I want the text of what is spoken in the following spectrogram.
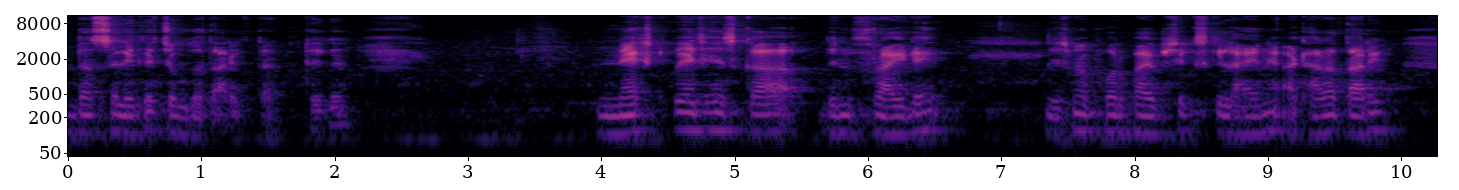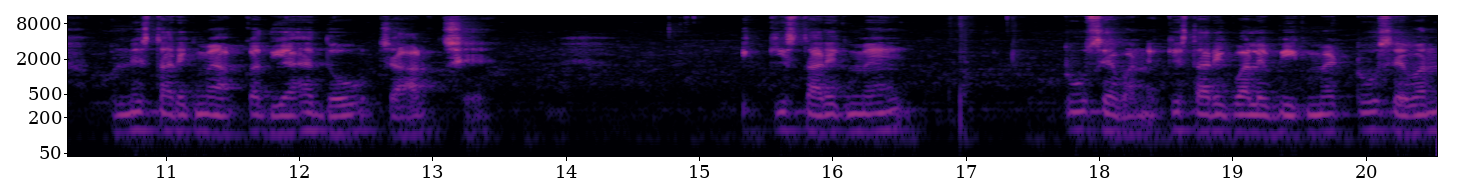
दस से लेकर चौदह तारीख तक, ठीक है? नेक्स्ट पेज है इसका, दिन फ्राइडे जिसमें फोर फाइव सिक्स की लाइन है, अठारह तारीख, उन्नीस तारीख में आपका दिया है दो, चार छः इक्कीस तारीख में टू सेवन, इक्कीस तारीख वाले वीक में टू सेवन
